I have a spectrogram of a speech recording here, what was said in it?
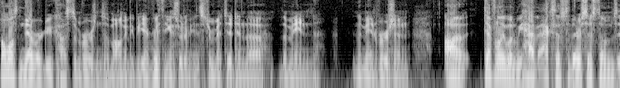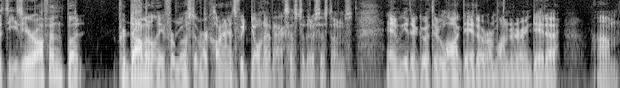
almost never do custom versions of MongoDB. Everything is sort of instrumented in the the main the main version. Uh, definitely, when we have access to their systems, it's easier often, but predominantly for most of our clients, we don't have access to their systems, and we either go through log data or monitoring data, um,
